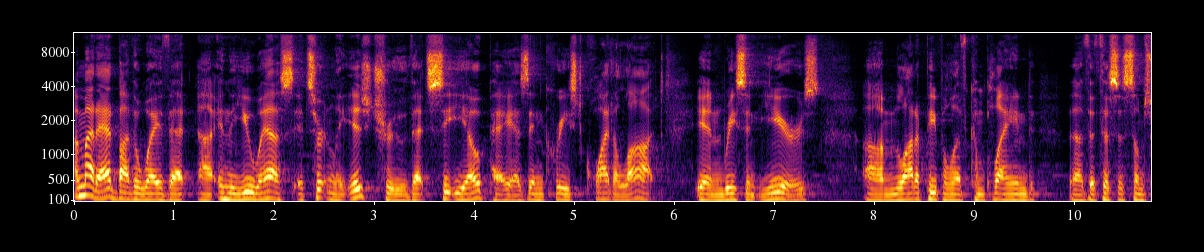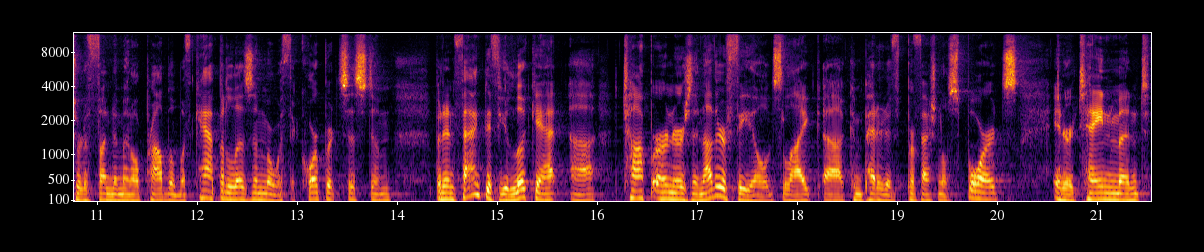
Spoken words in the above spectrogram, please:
I might add, by the way, that uh, in the US, it certainly is true that CEO pay has increased quite a lot in recent years. Um, a lot of people have complained uh, that this is some sort of fundamental problem with capitalism or with the corporate system. But in fact, if you look at uh, top earners in other fields like uh, competitive professional sports, entertainment,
